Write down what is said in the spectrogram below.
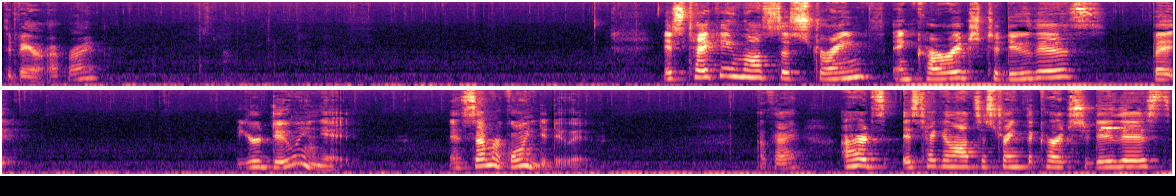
The bear upright. It's taking lots of strength and courage to do this, but you're doing it. And some are going to do it. Okay? I heard it's taking lots of strength and courage to do this,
